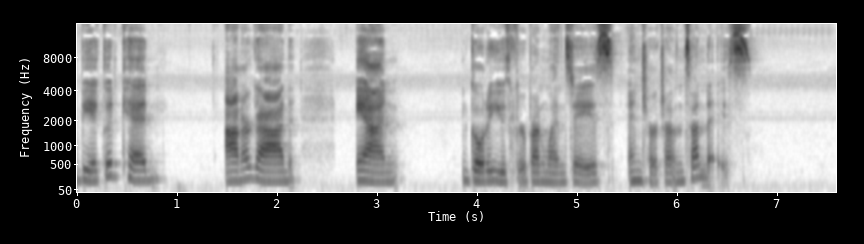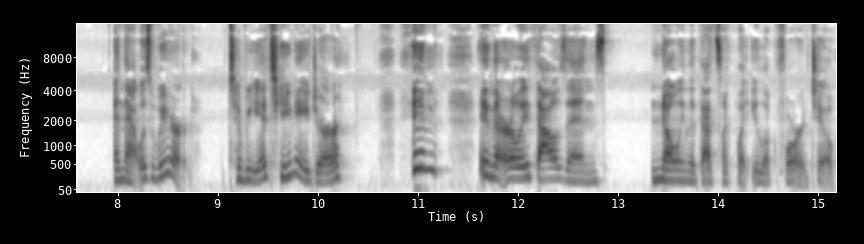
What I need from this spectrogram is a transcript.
be a good kid, honor God, and go to youth group on Wednesdays and church on Sundays. And that was weird to be a teenager in in the early thousands knowing that that's like what you look forward to.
